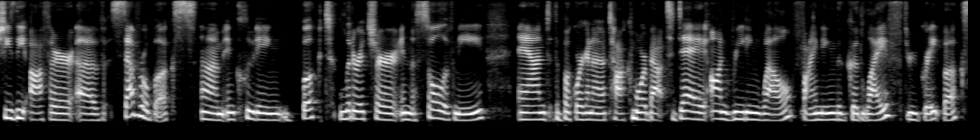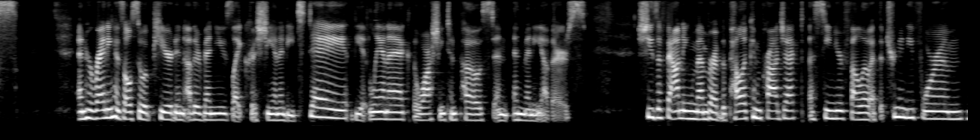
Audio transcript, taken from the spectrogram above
She's the author of several books, um, including Booked Literature in the Soul of Me, and the book we're going to talk more about today on reading well, finding the good life through great books. And her writing has also appeared in other venues like Christianity Today, The Atlantic, The Washington Post, and, and many others. She's a founding member of the Pelican Project, a senior fellow at the Trinity Forum,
